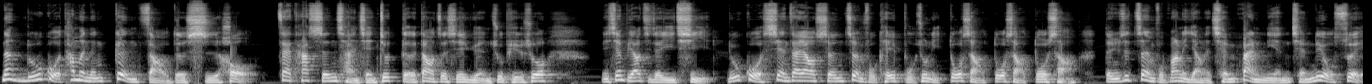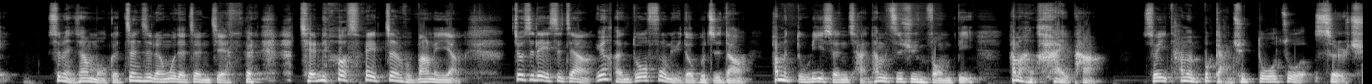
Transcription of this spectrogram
那如果他们能更早的时候，在他生产前就得到这些援助，比如说，你先不要急着遗弃，如果现在要生，政府可以补助你多少多少多少，等于是政府帮你养了前半年，前六岁。是不是很像某个政治人物的证件？前六岁政府帮你养，就是类似这样。因为很多妇女都不知道，他们独立生产，他们资讯封闭，他们很害怕，所以他们不敢去多做 search。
